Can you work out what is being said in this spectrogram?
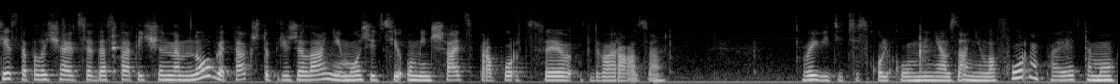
Теста получается достаточно много, так что при желании можете уменьшать пропорции в два раза. Вы видите, сколько у меня заняло форм, поэтому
